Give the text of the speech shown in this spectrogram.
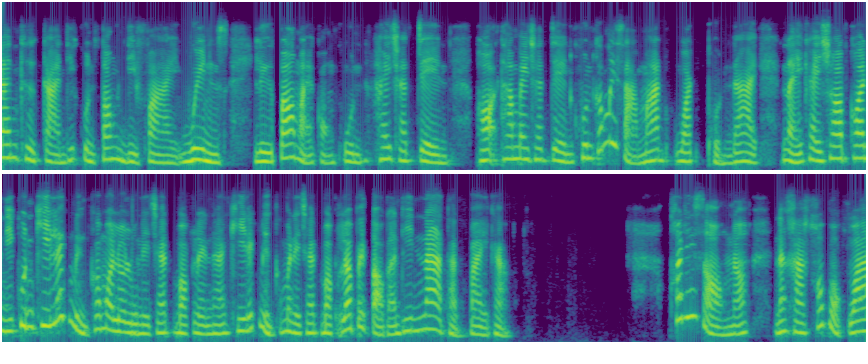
นั่นคือการที่คุณต้อง define wins หรือเป้าหมายของคุณให้ชัดเจน เพราะถ้าไม่ชัดเจนคุณก็ไม่สามารถวัดผลได้ ไหนใครชอบข้อนี้คุณคีย์เลขหนึ่งเข้ามาลงในแชทบ็อกเลยนะคีย์เลขหนึ่งเข้ามาในแชทบ็อกแล้วไปต่อกันที่หน้าถัดไปค่ะ ข้อที่สองเนาะนะคะเขาบอกว่า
